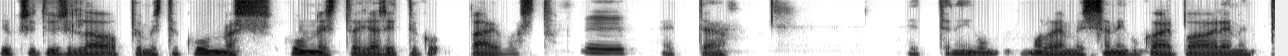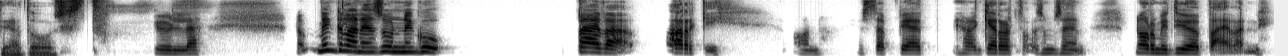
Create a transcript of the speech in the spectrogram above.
yksityisillä oppimista kunnas, kunnista ja sitten päinvastoin. Mm. Että, että niin kuin molemmissa niin kuin kaipaa elementtejä toisista. Kyllä. No, minkälainen sun niin kuin päiväarki on, jos sä pidät, ihan kerrot semmoisen normityöpäivän? Niin.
